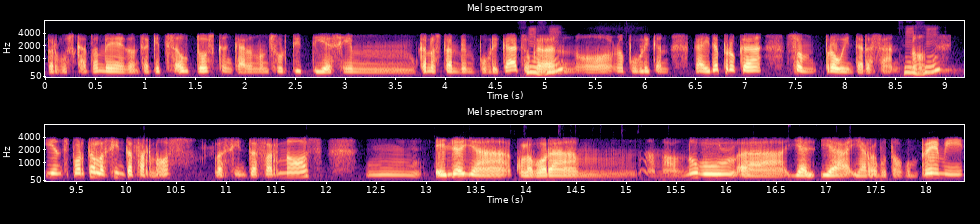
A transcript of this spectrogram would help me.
per buscar també doncs, aquests autors que encara no han sortit, diguéssim, que no estan ben publicats o que Mhm. no, no publiquen gaire, però que són prou interessants, no? Mhm. I ens porta la Cinta Farnós. La Cinta Farnós, mm, ella ja col·labora amb, amb el Núvol, eh, ja, ja, ja ha rebut algun premi,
